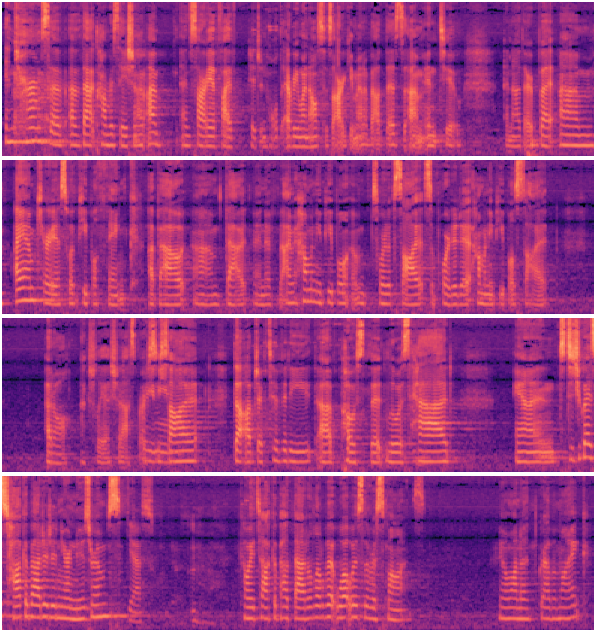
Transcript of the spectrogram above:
in terms of, of that conversation, I'm, and sorry if I've pigeonholed everyone else's argument about this um, into another, but um, I am curious what people think about um, that, and if I mean, how many people um, sort of saw it, supported it, how many people saw it at all. Actually, I should ask first. You, you saw it, the objectivity uh, post that Lewis had, and did you guys talk about it in your newsrooms? Yes. Can we talk about that a little bit? What was the response? You want to grab a mic?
